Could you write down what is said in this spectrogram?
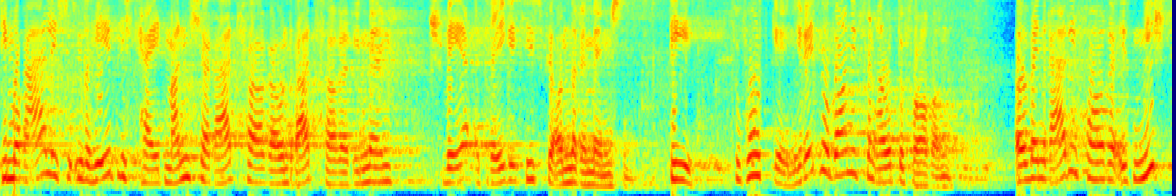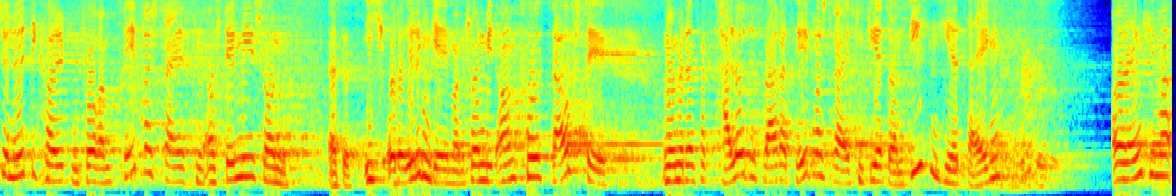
die moralische Überheblichkeit mancher Radfahrer und Radfahrerinnen schwer erträglich ist für andere Menschen, die zu Fuß gehen. Ich rede nur gar nicht von Autofahrern. Aber wenn Radlfahrer es nicht für nötig halten, vor einem Zebrastreifen, auf dem ich schon also ich oder irgendjemand schon mit einem Fuß draufstehe und wenn man dann sagt, hallo, das war ein Zebrastreifen, die dann diesen hier zeigen, dann denke ich mir,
